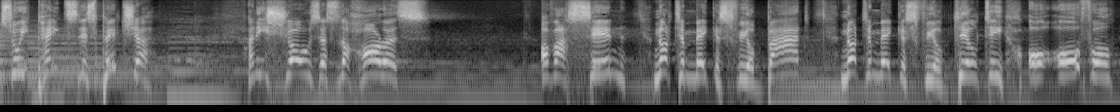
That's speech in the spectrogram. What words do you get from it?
So He paints this picture and He shows us the horrors of our sin, not to make us feel bad, not to make us feel guilty or awful,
